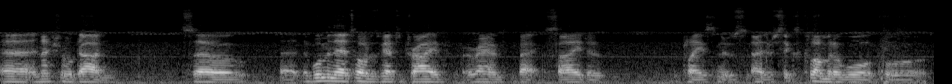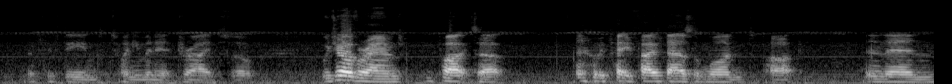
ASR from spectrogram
uh, a national garden. So uh, the woman there told us we had to drive around the back side of the place, and it was either a six kilometer walk or a 15 to 20 minute drive. So we drove around, we parked up, we paid 5,001 to park, and then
